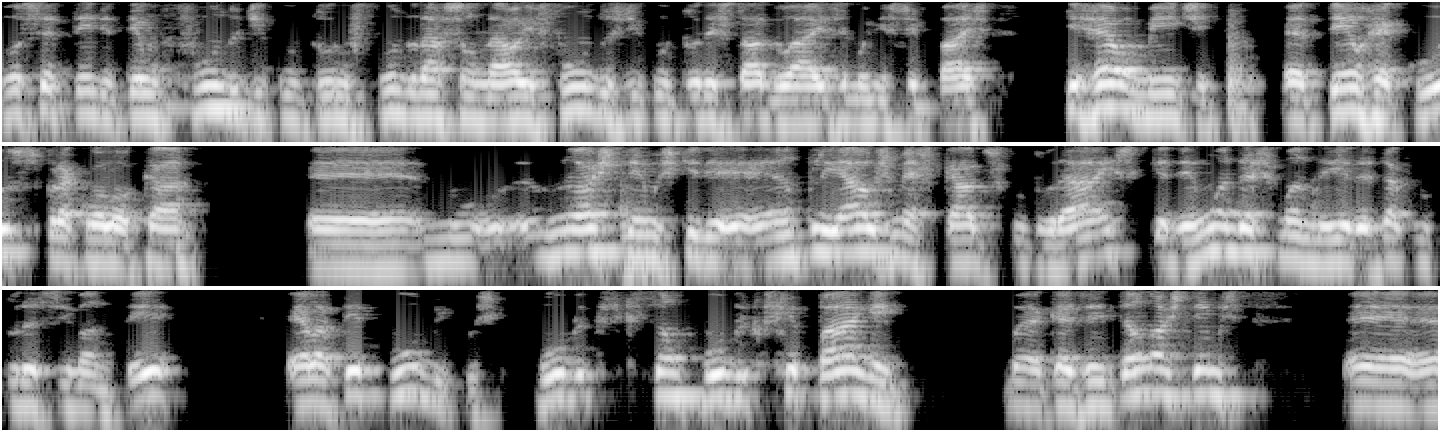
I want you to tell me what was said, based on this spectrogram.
Você tem de ter um fundo de cultura, um fundo nacional e fundos de cultura estaduais e municipais que realmente é, tenham recursos para colocar. É, no, nós temos que é, ampliar os mercados culturais, quer dizer, uma das maneiras da cultura se manter é ela ter públicos, públicos que são públicos que paguem. É, quer dizer, então nós temos, é,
